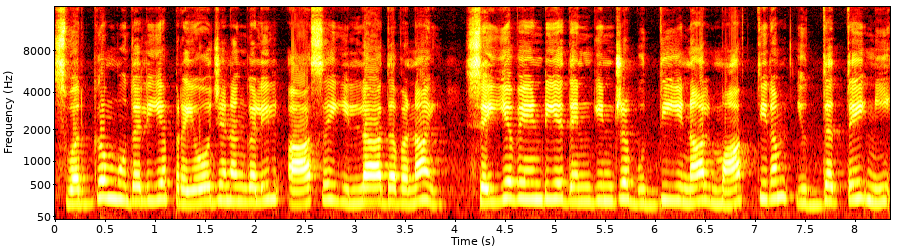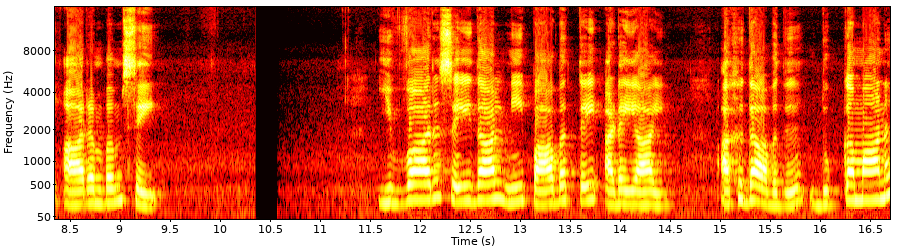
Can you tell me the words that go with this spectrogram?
ஸ்வர்க்கம் முதலிய பிரயோஜனங்களில் ஆசை இல்லாதவனாய் செய்ய வேண்டியதென்கின்ற புத்தியினால் மாத்திரம் யுத்தத்தை நீ ஆரம்பம் செய். இவ்வாறு செய்தால் நீ பாபத்தை அடையாய். அஃதாவது துக்கமான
